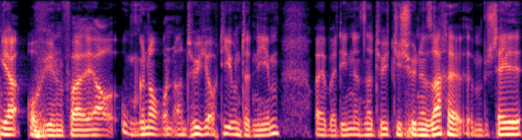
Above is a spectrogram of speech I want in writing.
Ja, auf jeden Fall. Ja, und genau. Und natürlich auch die Unternehmen, weil bei denen ist natürlich die schöne Sache. Ähm, Shell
